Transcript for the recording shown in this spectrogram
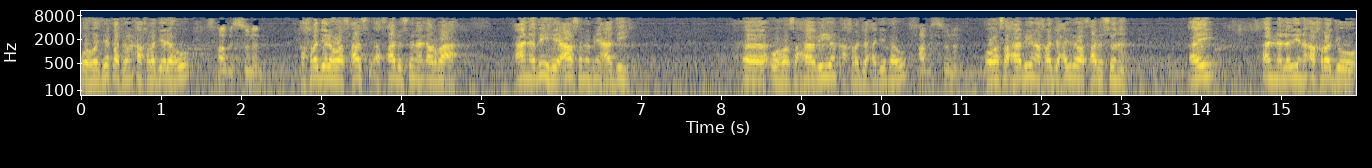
وهو ثقة أخرج له أصحاب السنن. أخرج له أصحاب أصحاب السنن الأربعة. عن أبيه عاصم بن عدي آه وهو صحابي أخرج حديثه. أصحاب السنن. وهو صحابي أخرج حديثه أصحاب السنن. أي أن الذين أخرجوا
